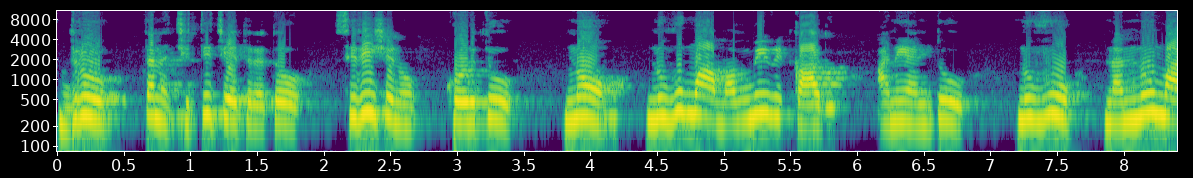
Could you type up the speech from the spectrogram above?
ధ్రువ్ తన చిట్టి చేతులతో శిరీషను కొడుతూ నో నువ్వు మా మమ్మీవి కాదు అని అంటూ నువ్వు నన్ను మా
